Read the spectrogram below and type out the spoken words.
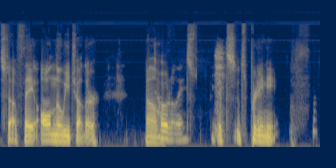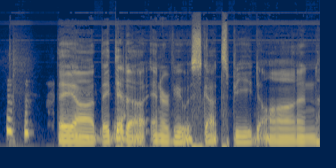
stuff. They all know each other. Um, totally. It's, it's, it's pretty neat. they uh they did yeah. a interview with Scott Speed on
